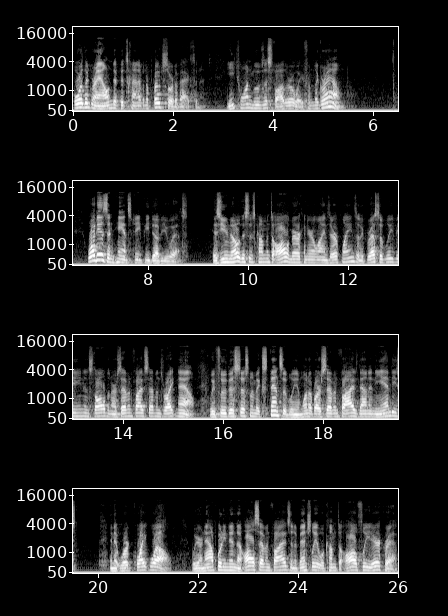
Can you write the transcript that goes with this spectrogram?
or the ground if it's kind of an approach sort of accident. Each one moves us farther away from the ground. What is enhanced GPWS? As you know, this is coming to all American Airlines airplanes and aggressively being installed in our 757s right now. We flew this system extensively in one of our 75s down in the Andes, and it worked quite well. We are now putting into all 75s, and eventually it will come to all fleet aircraft.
